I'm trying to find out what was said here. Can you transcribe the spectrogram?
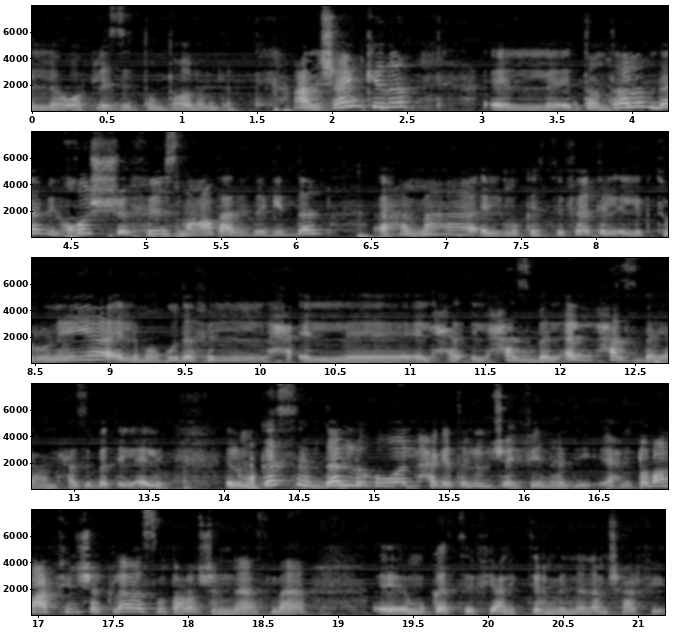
اللي هو فلز التنتالم ده. علشان كده التنتالم ده بيخش في صناعات عديدة جدا. أهمها المكثفات الإلكترونية اللي موجودة في الحاسبة الحاسبة يعني حاسبات الآلة المكثف ده اللي هو الحاجات اللي أنتم شايفينها دي. إحنا طبعا عارفين شكلها بس ما تعرفش إنها اسمها مكثف. يعني كتير مننا مش عارفين.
